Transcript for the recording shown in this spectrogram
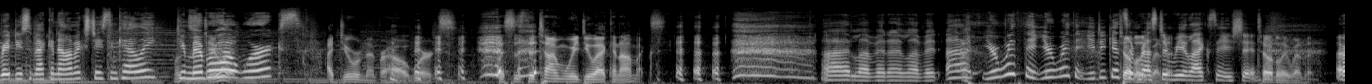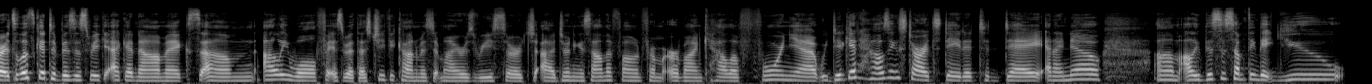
Ready to do some economics, Jason Kelly? Let's do you remember do how it works? I do remember how it works. this is the time we do economics. I love it. I love it. Uh, you're with it. You're with it. You do get totally some rest and it. relaxation. Totally with it. All right. So let's get to Business Week economics. Um, Ali Wolf is with us, chief economist at Meyers Research, uh, joining us on the phone from Irvine, California. We did get housing starts data today, and I know, um, Ali, this is something that you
